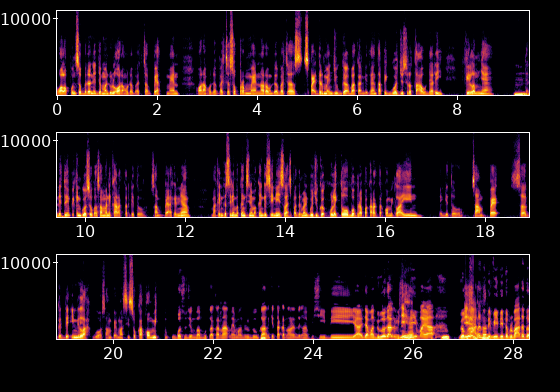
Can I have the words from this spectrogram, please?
Walaupun sebenarnya zaman dulu orang udah baca Batman, orang udah baca Superman, orang udah baca Spider-Man juga bahkan gitu kan. Tapi gue justru tahu dari filmnya. Hmm. Dan itu yang bikin gue suka sama nih karakter gitu. Sampai akhirnya makin ke sini, makin ke sini, makin ke sini. Selain Spider-Man, gue juga kulik tuh beberapa karakter komik lain. kayak gitu sampai segede inilah gue sampai masih suka komik gue setuju Bang Putra karena memang dulu dulu kan kita kenalnya dengan VCD ya zaman dulu kan VCD Pak ya belum Iya, ada tuh DVD tuh belum ada tuh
